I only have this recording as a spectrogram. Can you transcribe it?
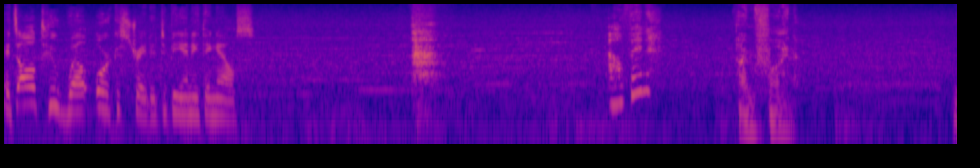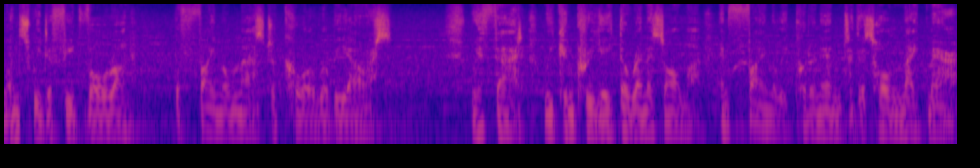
It's all too well orchestrated to be anything else. Alphen? I'm fine. Once we defeat Vholran, the final Master Core will be ours. With that, we can create the Renais Alma and finally put an end to this whole nightmare.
